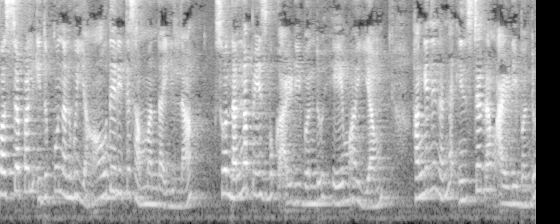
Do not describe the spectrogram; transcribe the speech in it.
ಫಸ್ಟ್ ಆಫ್ ಆಲ್ ಇದಕ್ಕೂ ನನಗೂ ಯಾವುದೇ ರೀತಿಯ ಸಂಬಂಧ ಇಲ್ಲ. ಸೊ ನನ್ನ ಫೇಸ್ಬುಕ್ ಐ ಡಿ ಬಂದು ಹೇಮಾ ಎಂ. ಹಾಗೇನೆ ನನ್ನ ಇನ್ಸ್ಟಾಗ್ರಾಮ್ ಐ ಡಿ ಬಂದು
